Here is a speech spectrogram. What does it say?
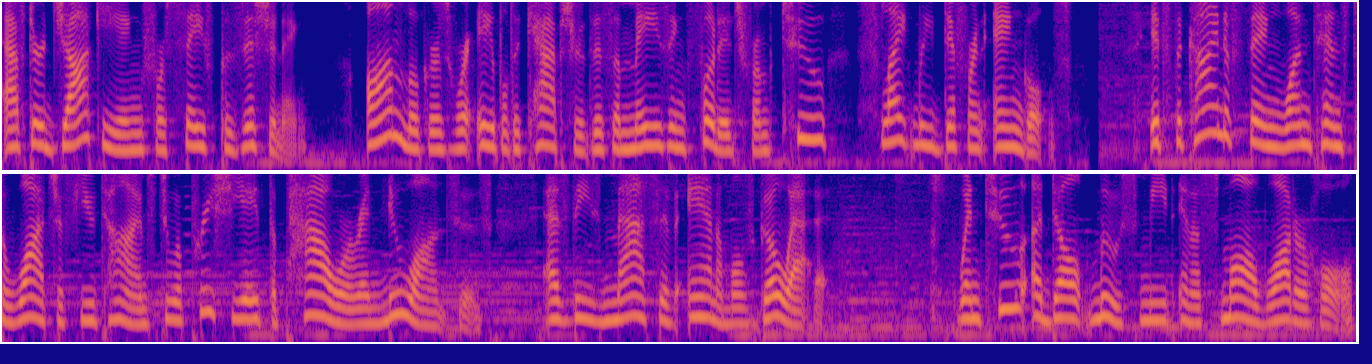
After jockeying for safe positioning, onlookers were able to capture this amazing footage from two slightly different angles. It's the kind of thing one tends to watch a few times to appreciate the power and nuances as these massive animals go at it. When two adult moose meet in a small waterhole,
